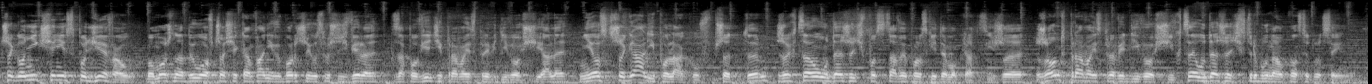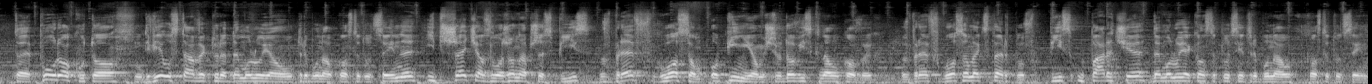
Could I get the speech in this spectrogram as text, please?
czego nikt się nie spodziewał, bo można było w czasie kampanii wyborczej usłyszeć wiele zapowiedzi Prawa i Sprawiedliwości, ale nie ostrzegali Polaków przed tym, że chcą uderzyć w podstawy polskiej demokracji, że rząd Prawa i Sprawiedliwości chce uderzyć w Trybunał Konstytucyjny. Te pół roku to dwie ustawy, które demolują Trybunał Konstytucyjny i trzecia złożona przez PiS, wbrew głosom, opiniom środowisk naukowych, wbrew głosom ekspertów, PiS uparcie demoluje Konstytucję Trybunał Konstytucyjny.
